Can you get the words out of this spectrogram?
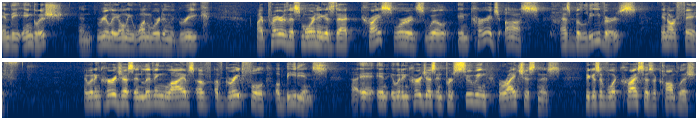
in the English and really only one word in the Greek, my prayer this morning is that Christ's words will encourage us as believers in our faith. It would encourage us in living lives of, of grateful obedience. Uh, it, it would encourage us in pursuing righteousness because of what Christ has accomplished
